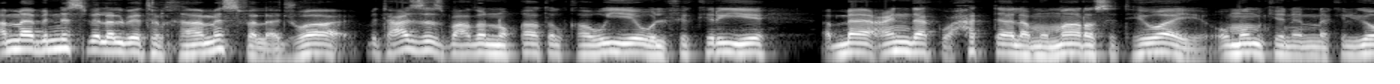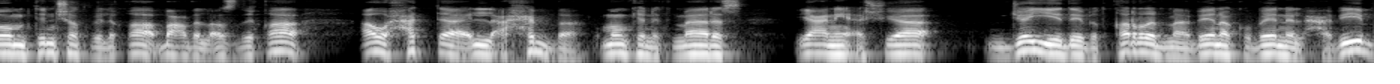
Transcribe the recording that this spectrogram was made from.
أما بالنسبة للبيت الخامس فالأجواء بتعزز بعض النقاط القوية والفكرية ما عندك وحتى لممارسة هواية وممكن أنك اليوم تنشط بلقاء بعض الأصدقاء أو حتى الأحبة. ممكن تمارس يعني أشياء جيدة بتقرب ما بينك وبين الحبيب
